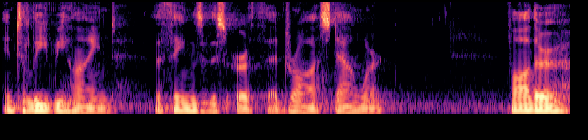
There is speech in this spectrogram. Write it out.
and to leave behind the things of this earth that draw us downward. Father,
